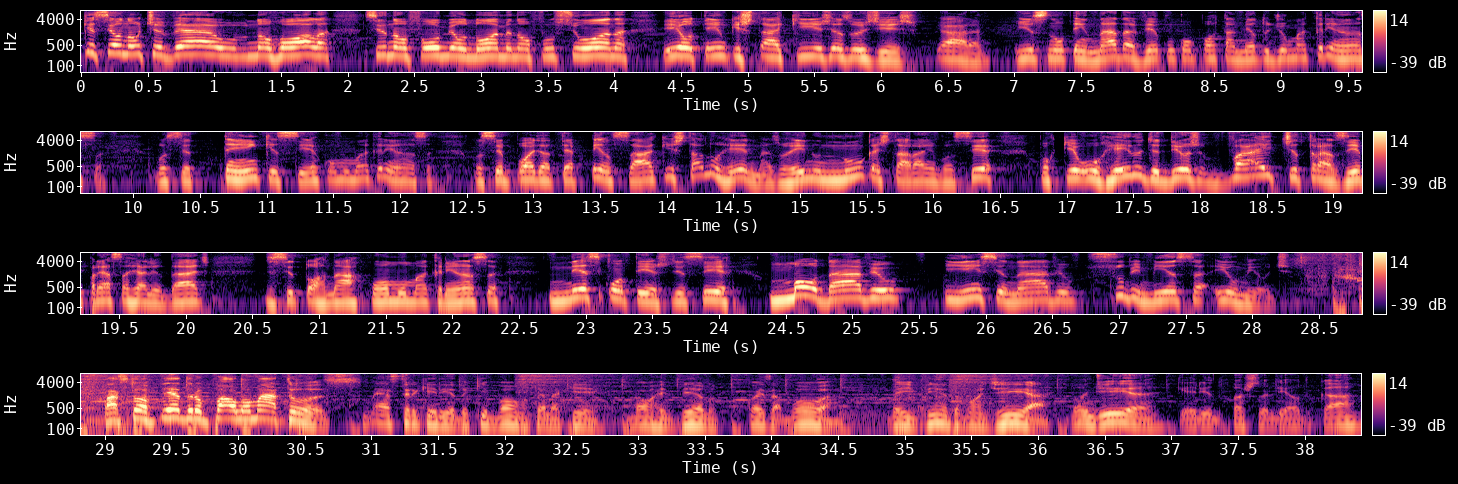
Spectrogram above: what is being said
Que se eu não tiver, não rola, se não for o meu nome, não funciona, e eu tenho que estar aqui. Jesus diz: Cara, isso não tem nada a ver com o comportamento de uma criança. Você tem que ser como uma criança. Você pode até pensar que está no reino, mas o reino nunca estará em você, porque o reino de Deus vai te trazer para essa realidade de se tornar como uma criança nesse contexto de ser moldável e ensinável, submissa e humilde. Pastor Pedro Paulo Matos, mestre querido, que bom tê-lo aqui, bom revê-lo, coisa boa. Bem-vindo, bom dia. Bom dia, querido pastor Liel do Carmo.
